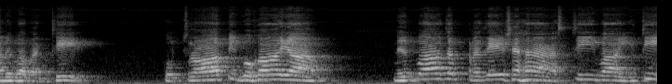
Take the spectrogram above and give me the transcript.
அனுபவந்தி குற்றாபி குகாயாம் निर्वातप्रदेशः अस्ति वा इति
